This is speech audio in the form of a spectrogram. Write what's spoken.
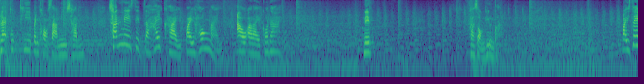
และทุกที่เป็นของสามีฉัน ฉันมีสิทธิ์จะให้ใครไปห้องไหน เอาอะไรก็ได้ นิดพาสองไปที่อื่นก่อน ไปสิ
